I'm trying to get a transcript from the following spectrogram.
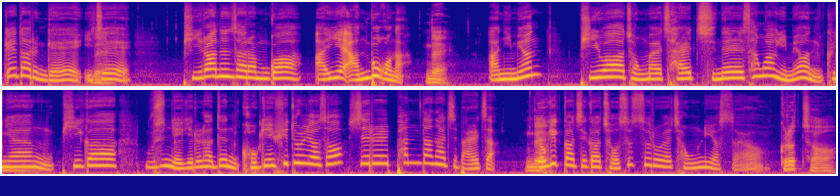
깨달은 게 네. 이제 B라는 사람과 아예 안 보거나 네. 아니면 B와 정말 잘 지낼 상황이면 그냥 음. B가 무슨 얘기를 하든 거기에 휘둘려서 C를 판단하지 말자. 네. 여기까지가 저 스스로의 정리였어요. 그렇죠.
